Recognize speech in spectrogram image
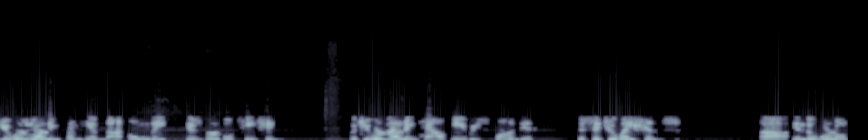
you were learning from him not only his verbal teaching but you were learning how he responded to situations uh, in the world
